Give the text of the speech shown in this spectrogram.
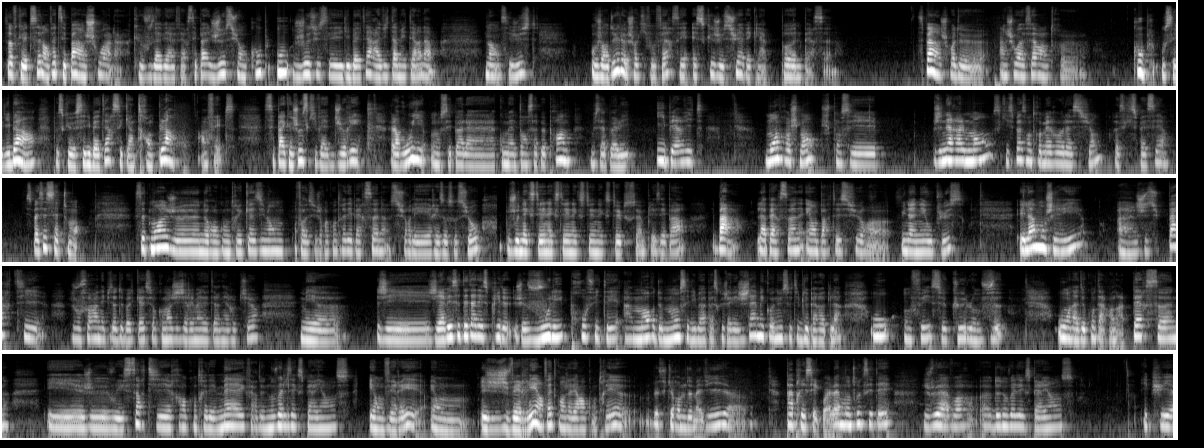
Sauf que être seul, en fait, c'est pas un choix là que vous avez à faire. C'est pas je suis en couple ou je suis célibataire à vitam aeternam. Non, c'est juste aujourd'hui le choix qu'il faut faire, c'est est-ce que je suis avec la bonne personne? C'est pas un choix de un choix à faire entre couple ou célibat, hein, parce que célibataire c'est qu'un tremplin en fait. C'est pas quelque chose qui va durer. Alors oui, on ne sait pas la, combien de temps ça peut prendre, mais ça peut aller hyper vite. Moi franchement, je pensais généralement ce qui se passe entre mes relations, enfin ce qui se passait, hein, il se passait 7 mois. 7 mois, je ne rencontrais quasiment, enfin je rencontrais des personnes sur les réseaux sociaux. Je nextais, nextais, nextais, nextais parce que ça me plaisait pas. Bam, la personne et on partait sur euh, une année ou plus. Et là, mon chéri, euh, je suis partie. Je vous ferai un épisode de podcast sur comment j'ai géré ma dernière rupture. Mais euh, j'avais cet état d'esprit de je voulais profiter à mort de mon célibat parce que j'avais jamais connu ce type de période-là où on fait ce que l'on veut, où on a de compte à rendre à personne. Et je voulais sortir, rencontrer des mecs, faire de nouvelles expériences et on verrait, et, on, je verrais en fait quand j'allais rencontrer euh, le futur homme de ma vie, euh, pas pressé quoi. Là, mon truc c'était, je veux avoir euh, de nouvelles expériences, et puis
